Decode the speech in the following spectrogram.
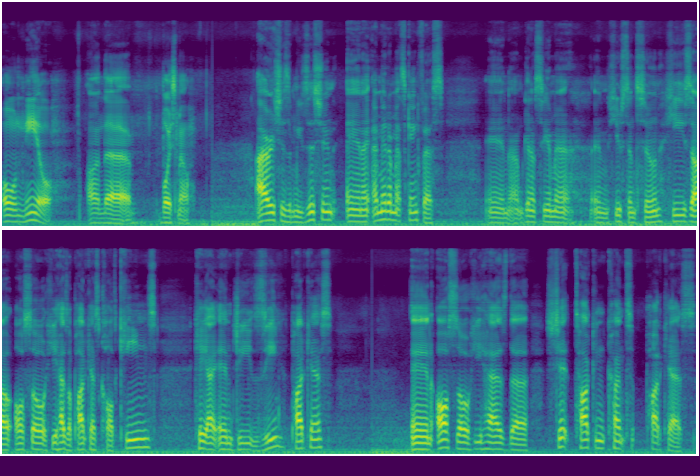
O'Neill on the voicemail. Irish is a musician, and I, I met him at Skankfest, and I'm gonna see him at, in Houston soon. He's uh, also he has a podcast called Kingz, K I N G Z podcast, and also he has the Shit Talking Cunt podcast,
